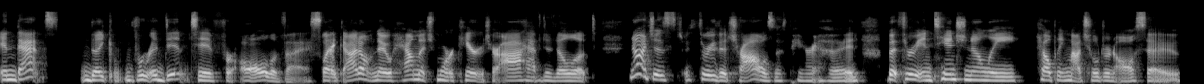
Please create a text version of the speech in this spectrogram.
And that's like redemptive for all of us. Like, I don't know how much more character I have developed, not just through the trials of parenthood, but through intentionally helping my children also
